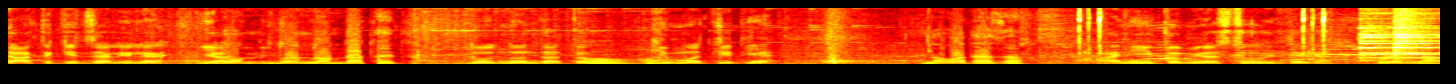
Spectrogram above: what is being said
दात किती झालेले आहे? या दोन जोडीचे? दोन दोन दात आहेत. दोन दोन दात. हो, हो. किंमत किती आहे? नव्वद हजार. आणि कमी जास्त होईल ते का? होईल ना.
